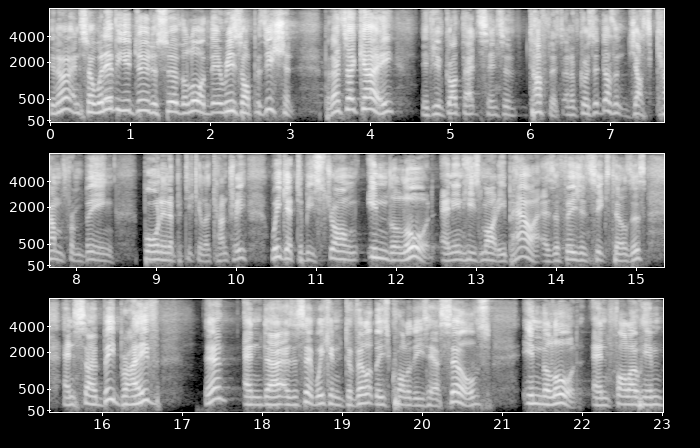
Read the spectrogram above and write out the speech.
You know, and so whatever you do to serve the Lord, there is opposition. But that's okay if you've got that sense of toughness. And of course, it doesn't just come from being born in a particular country. We get to be strong in the Lord and in his mighty power, as Ephesians 6 tells us. And so be brave, yeah? And uh, as I said, we can develop these qualities ourselves in the Lord and follow him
